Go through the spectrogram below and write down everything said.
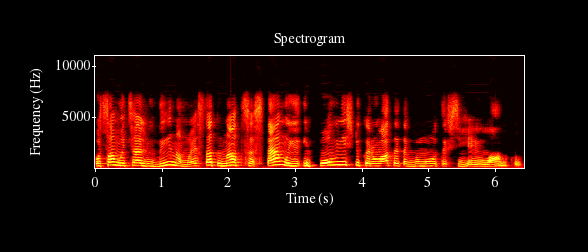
от саме ця людина має стати над системою і повністю керувати, так би мовити, всією ланкою.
